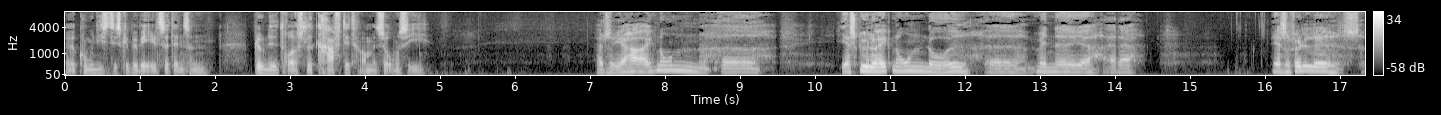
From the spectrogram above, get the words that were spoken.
øh, kommunistiske bevægelse, den sådan blev neddroslet kraftigt, om man så må sige? Altså, jeg har ikke nogen... Øh, jeg skylder ikke nogen noget, øh, men øh, jeg er da... Jeg er selvfølgelig øh,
